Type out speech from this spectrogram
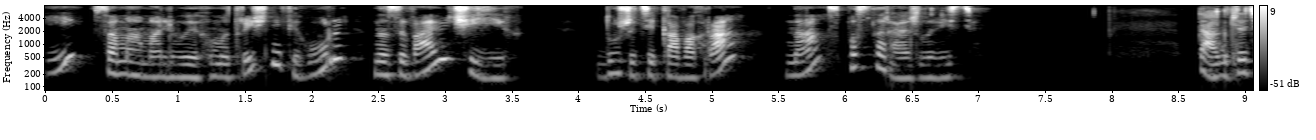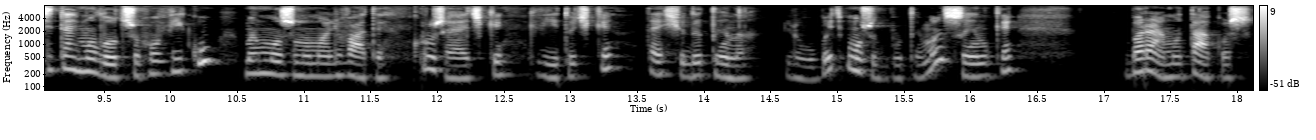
і сама малює геометричні фігури, називаючи їх. Дуже цікава гра на спостережливість. Так, для дітей молодшого віку ми можемо малювати кружечки, квіточки, те, що дитина любить, можуть бути машинки. Беремо також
